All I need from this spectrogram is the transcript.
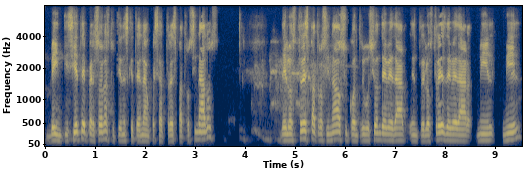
27 personas, tú tienes que tener, aunque sea tres patrocinados. De los tres patrocinados, su contribución debe dar, entre los tres debe dar mil, mil.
